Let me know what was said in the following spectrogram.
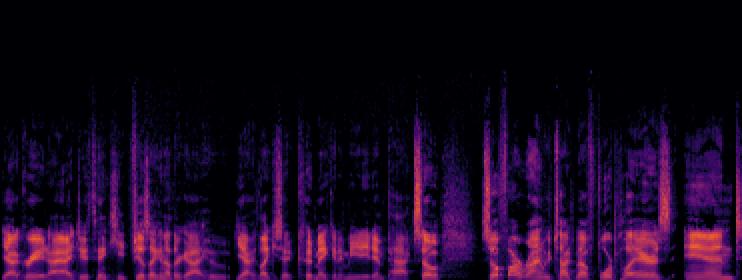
Yeah, agreed. I, I, do think he feels like another guy who, yeah, like you said, could make an immediate impact. So, so far, Ryan, we've talked about four players, and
